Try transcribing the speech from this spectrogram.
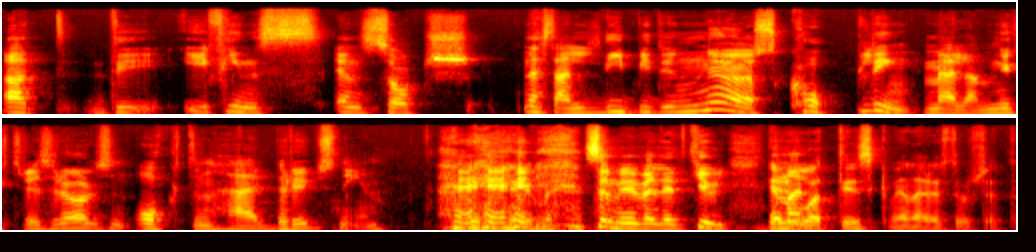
att det finns en sorts nästan libidinös koppling mellan nykterhetsrörelsen och den här berusningen. Som är väldigt kul. När man- Erotisk menar du i stort sett?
